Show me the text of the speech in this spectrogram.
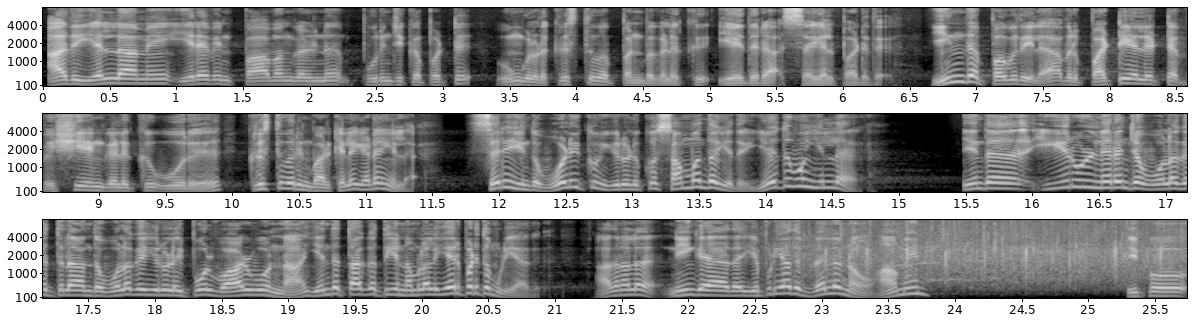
அது எல்லாமே இரவின் பாவங்கள்னு புரிஞ்சிக்கப்பட்டு உங்களோட கிறிஸ்துவ பண்புகளுக்கு எதிராக செயல்படுது. இந்த பகுதியில் அவர் பட்டியலிட்ட விஷயங்களுக்கு ஒரு கிறிஸ்துவரின் வாழ்க்கையில் இடம் இல்லை. சரி இந்த ஒளிக்கும் இருளுக்கும் சம்பந்தம் எது? எதுவும் இல்லை. இந்த இருள் நிறைஞ்ச உலகத்தில் அந்த உலக இருளை போல் வாழ்வோம்னா எந்த தாக்கத்தையும் நம்மளால் ஏற்படுத்த முடியாது. அதனால் நீங்கள் அதை எப்படியாவது வெல்லணும். ஆமீன். இப்போ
